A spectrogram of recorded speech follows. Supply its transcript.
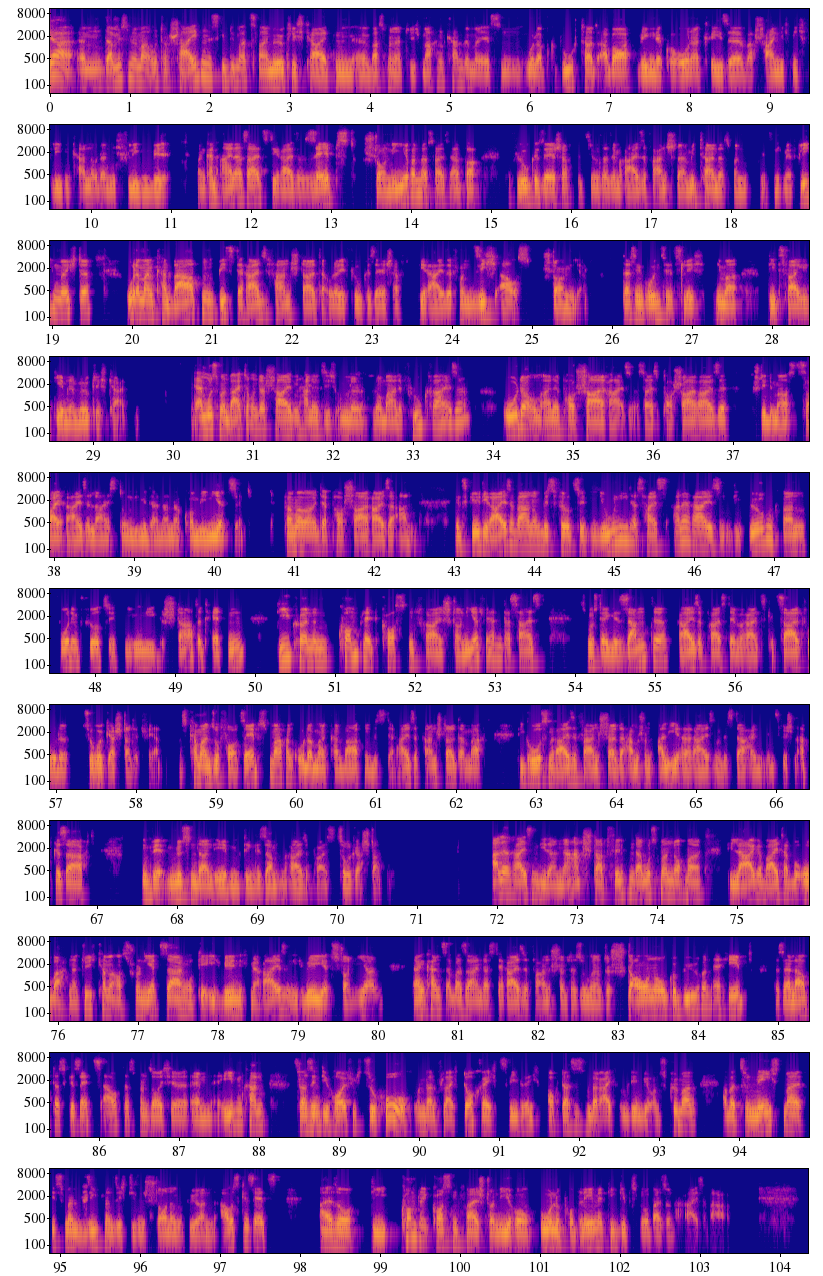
Ja, ähm, da müssen wir mal unterscheiden. Es gibt immer zwei Möglichkeiten, äh, was man natürlich machen kann, wenn man jetzt einen Urlaub gebucht hat, aber wegen der Corona-Krise wahrscheinlich nicht fliegen kann oder nicht fliegen will. Man kann einerseits die Reise selbst stornieren, das heißt einfach der Fluggesellschaft beziehungsweise dem Reiseveranstalter mitteilen, dass man jetzt nicht mehr fliegen möchte. Oder man kann warten, bis der Reiseveranstalter oder die Fluggesellschaft die Reise von sich aus storniert. Das sind grundsätzlich immer die zwei gegebenen Möglichkeiten. Da muss man weiter unterscheiden, handelt es sich um eine normale Flugreise oder um eine Pauschalreise. Das heißt, Pauschalreise besteht immer aus zwei Reiseleistungen, die miteinander kombiniert sind. Fangen wir mal mit der Pauschalreise an. Jetzt gilt die Reisewarnung bis 14. Juni. Das heißt, alle Reisen, die irgendwann vor dem 14. Juni gestartet hätten, die können komplett kostenfrei storniert werden. Das heißt, es muss der gesamte Reisepreis, der bereits gezahlt wurde, zurückerstattet werden. Das kann man sofort selbst machen oder man kann warten, bis der Reiseveranstalter macht. Die großen Reiseveranstalter haben schon all ihre Reisen bis dahin inzwischen abgesagt und wir müssen dann eben den gesamten Reisepreis zurückerstatten. Alle Reisen, die danach stattfinden, da muss man nochmal die Lage weiter beobachten. Natürlich kann man auch schon jetzt sagen, okay, ich will nicht mehr reisen, ich will jetzt stornieren. Dann kann es aber sein, dass der Reiseveranstalter sogenannte Stornogebühren erhebt. Das erlaubt das Gesetz auch, dass man solche ähm, erheben kann. Zwar sind die häufig zu hoch und dann vielleicht doch rechtswidrig. Auch das ist ein Bereich, um den wir uns kümmern. Aber zunächst mal ist man, sieht man sich diesen Stornogebühren ausgesetzt. Also die komplett kostenfreie Stornierung ohne Probleme, die gibt's nur bei so einer Reiseware.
